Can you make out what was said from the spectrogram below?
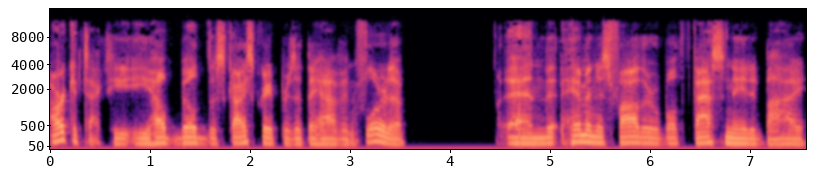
architect. He, he helped build the skyscrapers that they have in Florida and him and his father were both fascinated by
